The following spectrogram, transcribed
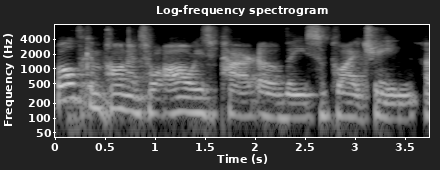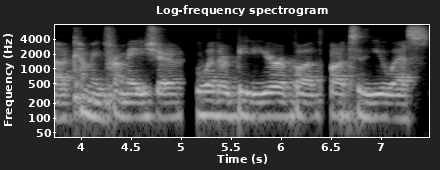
both components were always part of the supply chain uh, coming from Asia, whether it be to Europe or, or, to the US.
